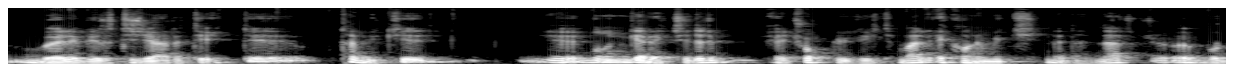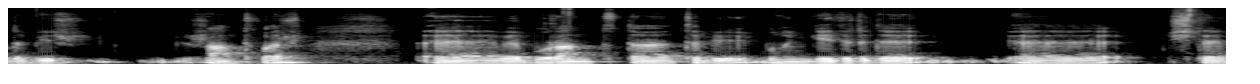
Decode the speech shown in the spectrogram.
böyle bir ticarete itti? Tabii ki bunun gerekçeleri e, çok büyük ihtimal ekonomik nedenler. Burada bir rant var. E, ve bu rant da tabii bunun geliri de e, işte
